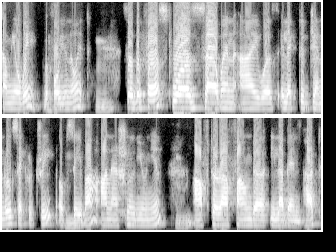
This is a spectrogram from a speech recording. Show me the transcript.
come your way before okay. you know it. Mm. So the first was uh, when I was elected General Secretary of mm. SEWA, our national union, mm. after our founder Ela Ben Bhatt,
